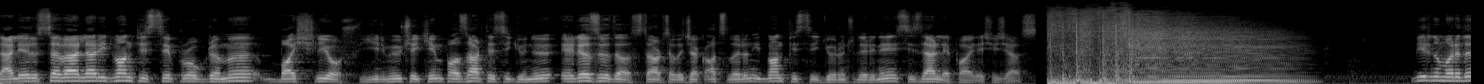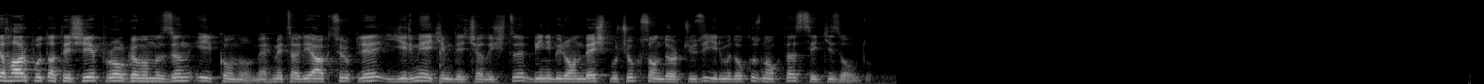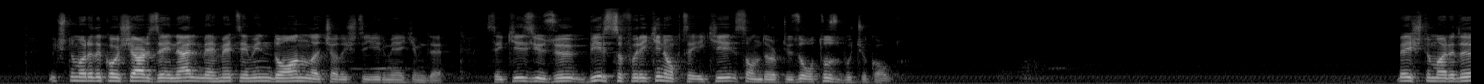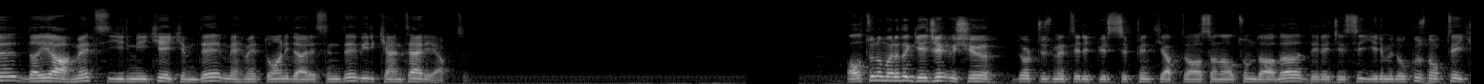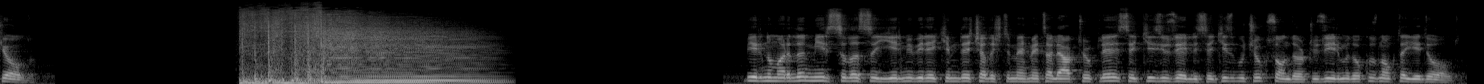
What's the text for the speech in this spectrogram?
Değerli yarışseverler İdman Pisti programı başlıyor. 23 Ekim Pazartesi günü Elazığ'da start alacak atların İdman Pisti görüntülerini sizlerle paylaşacağız. Bir numaralı Harput Ateşi programımızın ilk konu Mehmet Ali Aktürk ile 20 Ekim'de çalıştı. 1115.5 son 400'ü 29.8 oldu. 3 numarada koşar Zeynel Mehmet Emin Doğan'la çalıştı 20 Ekim'de. 800'ü 1.02.2 son 400'ü 30.5 oldu. 5 numaralı Dayı Ahmet 22 Ekim'de Mehmet Doğan idaresinde bir kenter yaptı. 6 numarada Gece Işığı 400 metrelik bir sprint yaptı Hasan Altundağ'la derecesi 29.2 oldu. Bir numaralı Mir Sılası 21 Ekim'de çalıştı Mehmet Ali Aktürk'le 858.5 son 400'ü 29.7 oldu.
